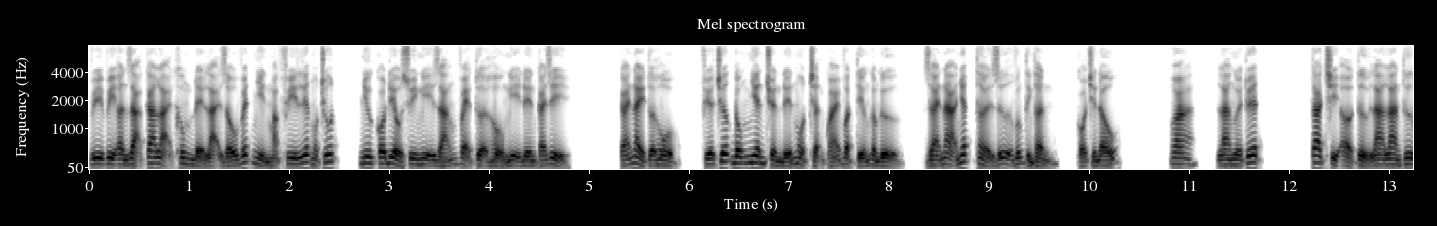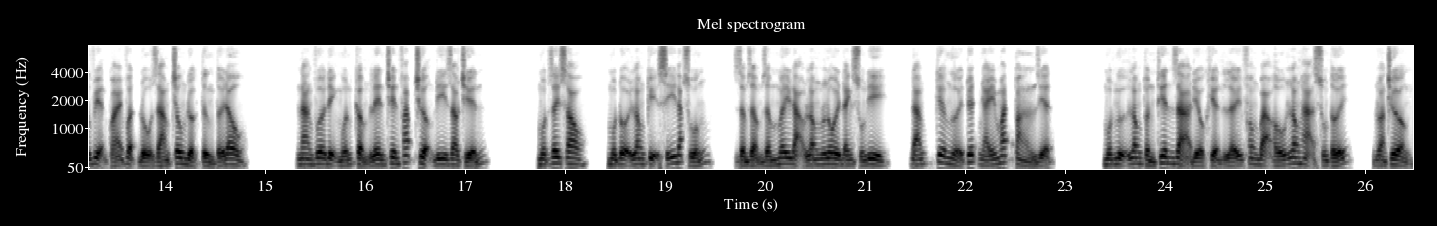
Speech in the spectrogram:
Vì vị ẩn dạ ca lại không để lại dấu vết nhìn mặc phi liếc một chút, như có điều suy nghĩ dáng vẻ tựa hồ nghĩ đến cái gì. Cái này tựa hồ, phía trước bỗng nhiên truyền đến một trận quái vật tiếng gầm gừ, giải nạ nhất thời giữ vững tinh thần, có chiến đấu. Hoa, là người tuyết. Ta chỉ ở tử la lan thư viện quái vật đồ dám trông được từng tới đâu nàng vừa định muốn cầm lên trên pháp trượng đi giao chiến. Một giây sau, một đội long kỵ sĩ đáp xuống, rầm rầm rầm mây đạo long lôi đánh xuống đi, đám kia người tuyết nháy mắt toàn diệt. Một ngự long tuần thiên giả điều khiển lấy phong bạo ấu long hạ xuống tới, đoàn trường,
